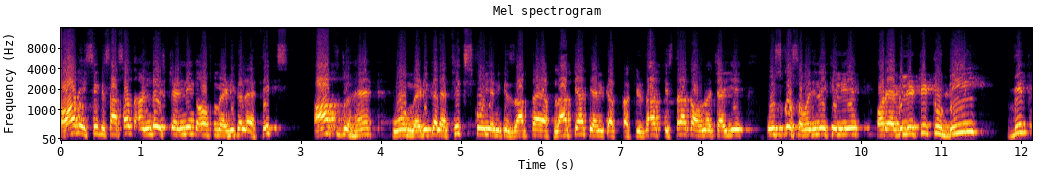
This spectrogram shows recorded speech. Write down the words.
और इसी के साथ साथ अंडरस्टैंडिंग ऑफ़ मेडिकल एथिक्स आप जो है, वो मेडिकल एथिक्स को, यानी कि जबता अखलाकियात, यानी कि आपका किरदार किस तरह का होना चाहिए, उसको समझने के लिए और ability to deal with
